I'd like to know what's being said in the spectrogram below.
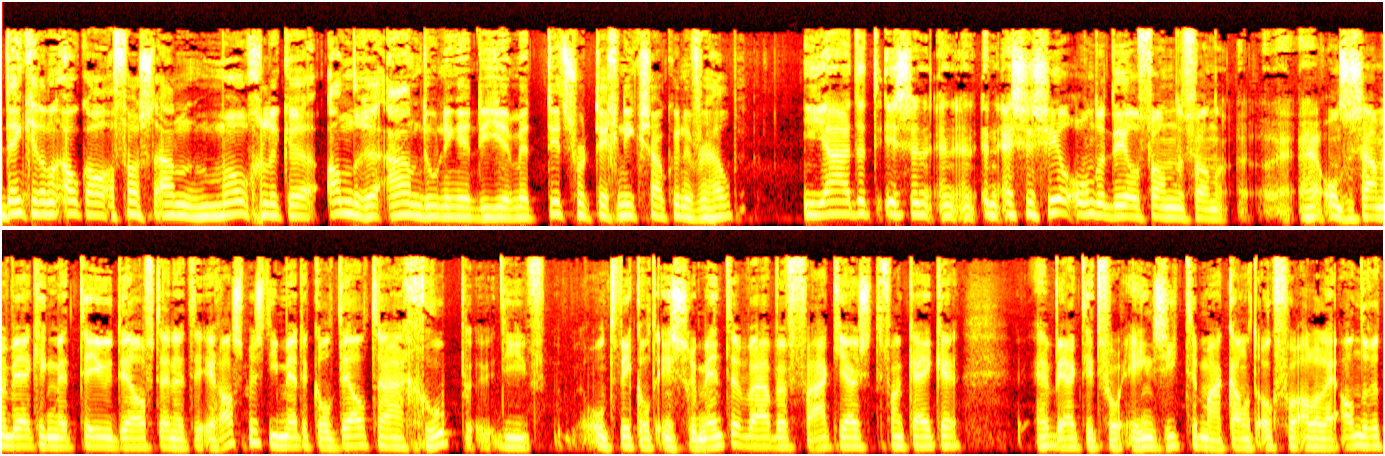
Denk je dan ook al vast aan mogelijke andere aandoeningen die je met dit soort techniek zou kunnen verhelpen? Ja, dat is een, een, een essentieel onderdeel van, van uh, onze samenwerking met TU Delft en het Erasmus. Die Medical Delta groep die ontwikkelt instrumenten waar we vaak juist van kijken. werkt dit voor één ziekte, maar kan het ook voor allerlei andere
